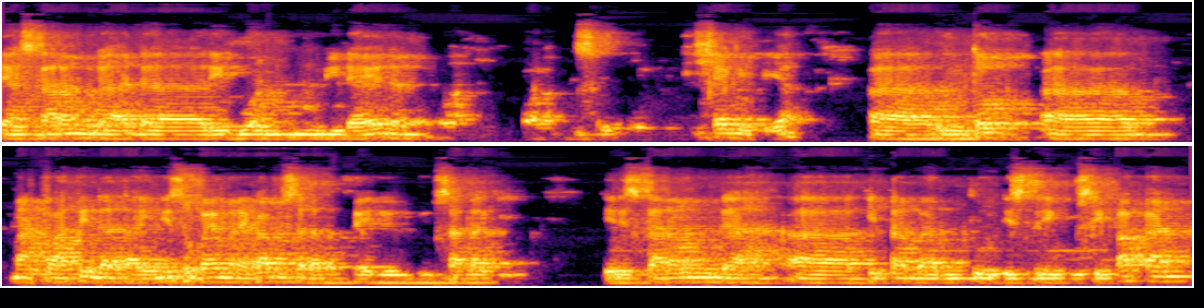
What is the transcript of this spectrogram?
yang sekarang udah ada ribuan budidaya dan puluhan sekolah di seluruh Indonesia gitu ya, uh, untuk uh, manfaatin data ini supaya mereka bisa dapat value lebih besar lagi. Jadi sekarang udah uh, kita bantu distribusi pakan,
